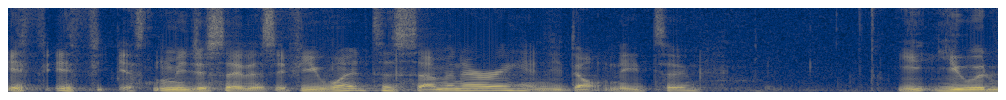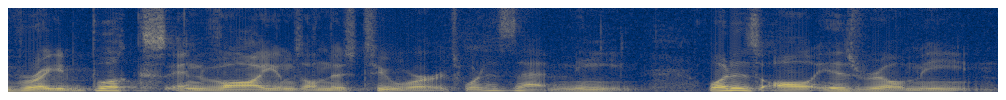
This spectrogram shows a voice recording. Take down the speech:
if, if, if let me just say this if you went to seminary and you don't need to, you, you would read books and volumes on those two words. What does that mean? What does all Israel mean?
